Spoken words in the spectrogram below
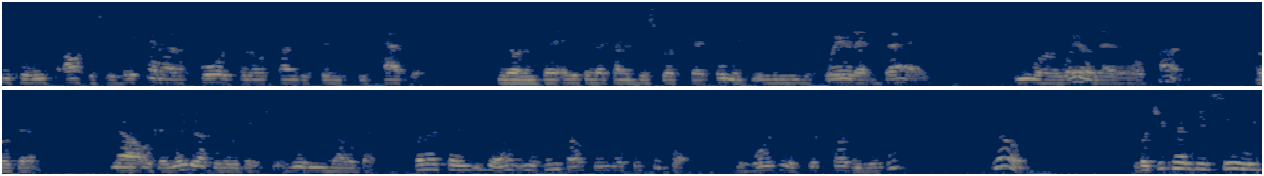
and police officers. They cannot afford for those kinds of things to happen. You know what I'm saying? Anything that kind of disrupts that image. And you wear that badge, you are aware of that at all times. Okay. Now, okay, maybe that's a little bit extreme. Maybe you got with that. But let's say, you know, you're officer, you go to a strip club. You're going to a strip club and drinking? No. But you can't be seen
